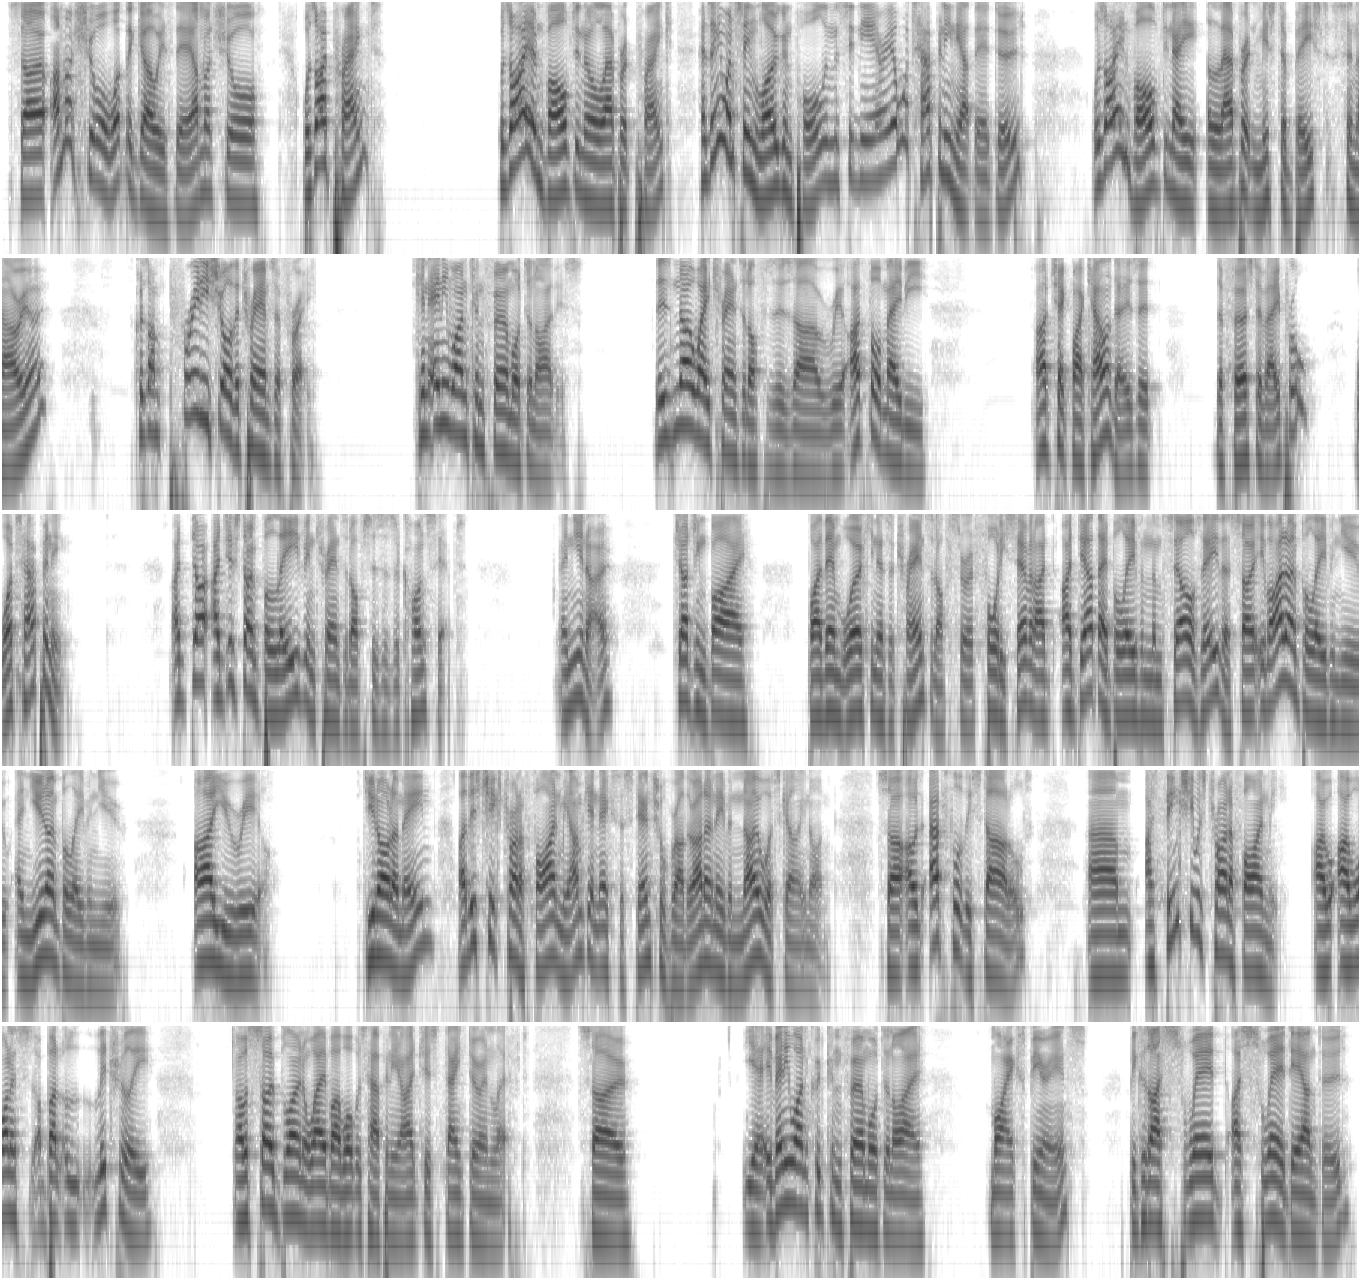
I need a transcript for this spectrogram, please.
So I'm not sure what the go is there. I'm not sure. Was I pranked? Was I involved in an elaborate prank? Has anyone seen Logan Paul in the Sydney area? What's happening out there, dude? Was I involved in a elaborate Mr. Beast scenario? Because I'm pretty sure the trams are free. Can anyone confirm or deny this? There's no way transit officers are real. I thought maybe I'll check my calendar. Is it the 1st of April? What's happening? I don't I just don't believe in transit officers as a concept. And you know, judging by by them working as a transit officer at 47, I, I doubt they believe in themselves either. So if I don't believe in you and you don't believe in you, are you real? Do you know what I mean? Like this chick's trying to find me. I'm getting existential, brother. I don't even know what's going on. So I was absolutely startled. Um, I think she was trying to find me. I, I want to, but literally, I was so blown away by what was happening. I just thanked her and left. So, yeah, if anyone could confirm or deny my experience, because I swear, I swear down, dude,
